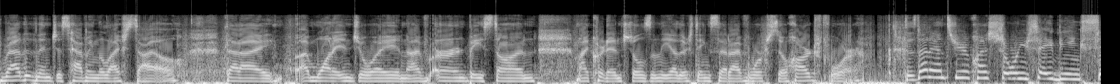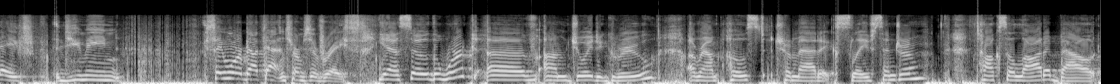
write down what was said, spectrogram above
rather than just having the lifestyle that I I want to enjoy and I've earned based on my credentials and the other things that I've worked so hard for. Does that answer your question? So when you say being safe, do you mean? Say more about that in terms of race. Yeah, so the work of um, Joy DeGruy around post traumatic slave syndrome talks a lot about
